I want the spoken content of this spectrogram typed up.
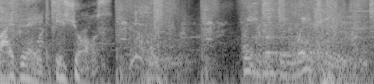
My blade is yours. We will be waiting.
